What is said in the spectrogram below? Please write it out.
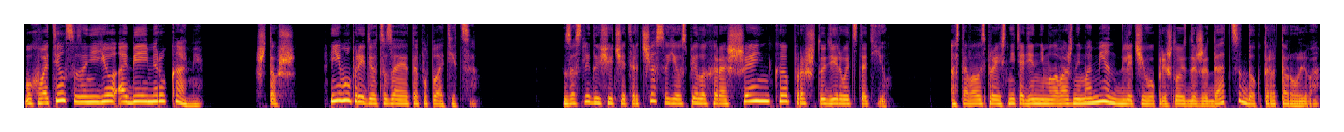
ухватился за нее обеими руками. Что ж, ему придется за это поплатиться. За следующую четверть часа я успела хорошенько проштудировать статью. Оставалось прояснить один немаловажный момент, для чего пришлось дожидаться доктора Тарольва.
